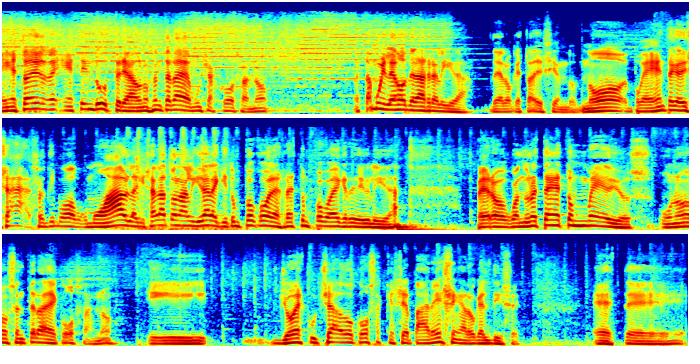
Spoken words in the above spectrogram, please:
En, esta, en esta industria uno se entera de muchas cosas. No está muy lejos de la realidad, de lo que está diciendo. No, porque hay gente que dice, ah, ese tipo como habla, quizás la tonalidad le quita un poco, le resta un poco de credibilidad. Pero cuando uno está en estos medios, uno se entera de cosas, ¿no? Y yo he escuchado cosas que se parecen a lo que él dice. Este,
